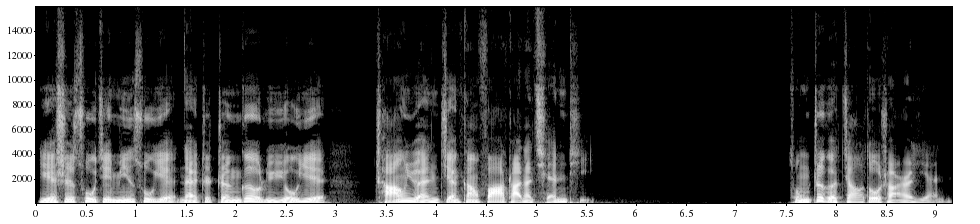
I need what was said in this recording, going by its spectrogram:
也是促进民宿业乃至整个旅游业长远健康发展的前提。从这个角度上而言，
